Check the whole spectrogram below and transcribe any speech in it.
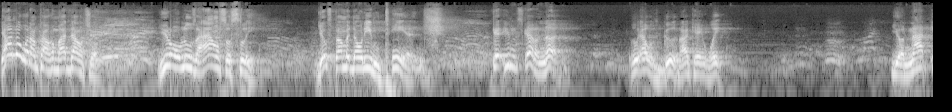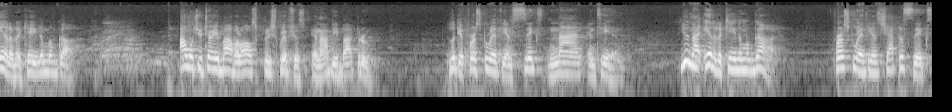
Y'all know what I'm talking about, don't you? You don't lose an ounce of sleep. Your stomach don't even tinge. Get, you got a nut. Ooh, that was good. I can't wait you'll not enter the kingdom of God. I want you to turn your Bible all three scriptures, and I'll be about through. Look at 1 Corinthians 6, 9, and 10. You're not enter the kingdom of God. 1 Corinthians chapter 6,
